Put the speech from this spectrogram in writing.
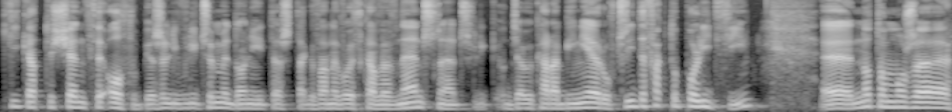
kilka tysięcy osób, jeżeli wliczymy do niej też tak zwane wojska wewnętrzne, czyli oddziały karabinierów, czyli de facto policji, e, no to może,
